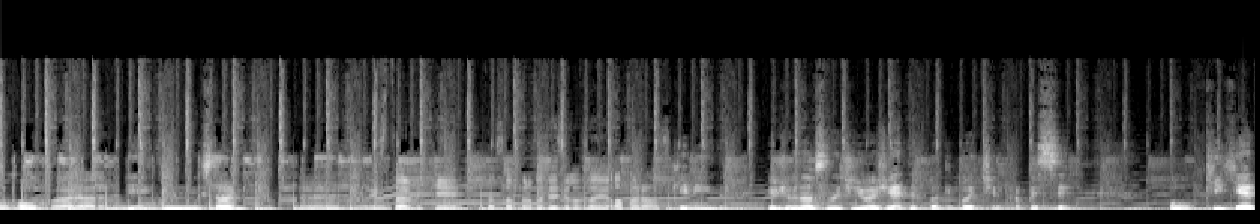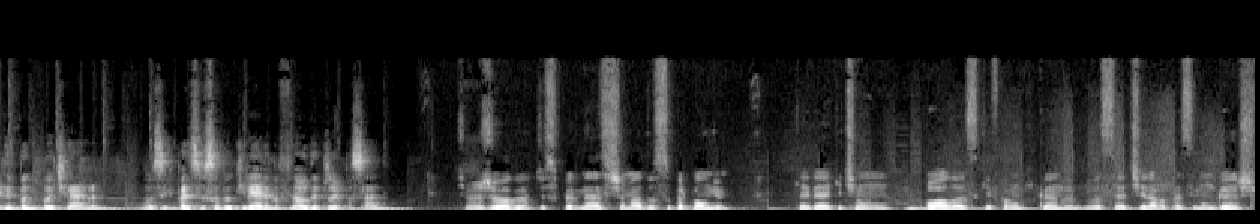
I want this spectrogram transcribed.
Arara. O rouco Arara. E com o Storm. É, um Storm que passou por uma desilusão amorosa. Que lindo. E o jogo da nossa noite de hoje é The Bug Butcher, para PC. O que, que é The Bug Butcher, Arara? Você que pareceu saber o que ele era no final do episódio passado. Tinha um jogo de Super NES chamado Super Pong. Que a ideia é que tinham bolas que ficavam quicando e você atirava para cima um gancho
